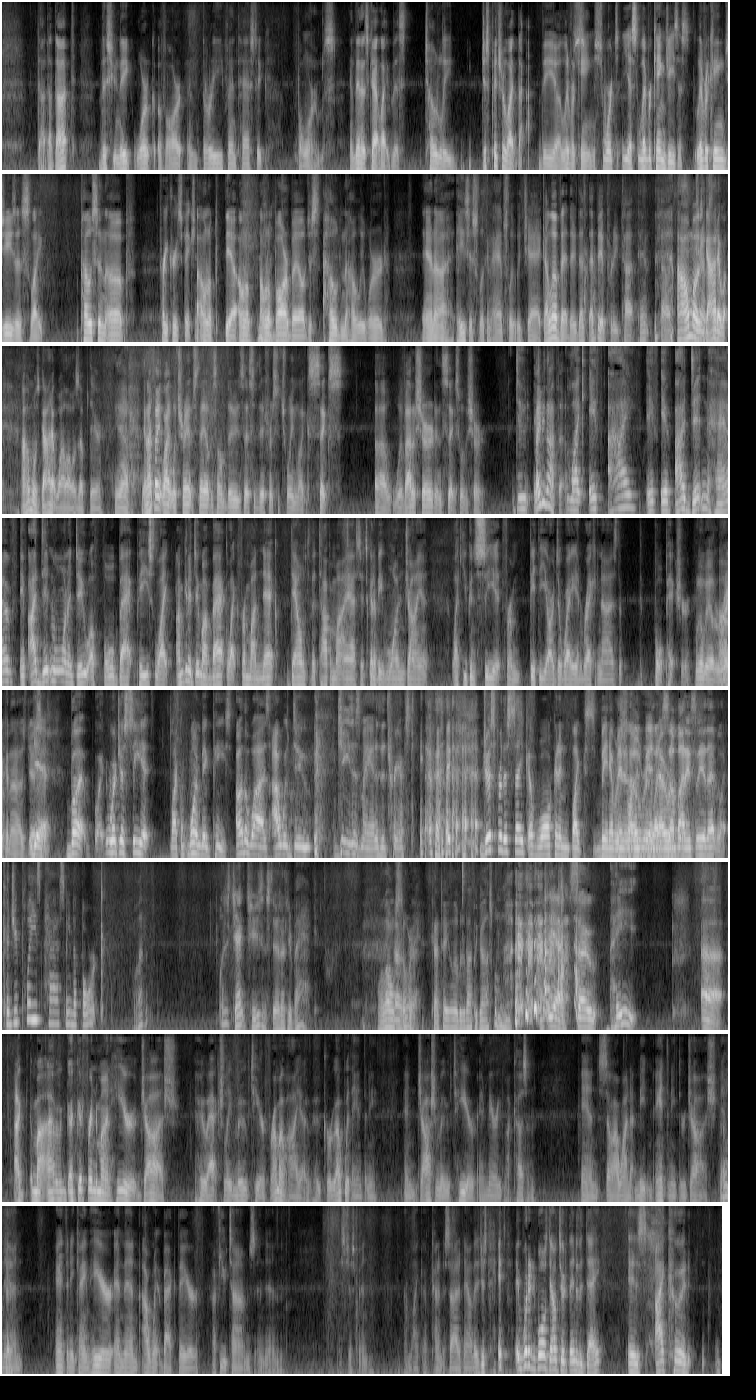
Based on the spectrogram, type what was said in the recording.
dot dot dot this unique work of art in three fantastic forms, and then it's got like this totally just picture like the the uh, Liver King, Schwartz, yes, Liver King Jesus, Liver King Jesus, like posing up pre crucifixion. on a yeah on a on a barbell, just holding the holy word, and uh, he's just looking absolutely jacked. I love that dude. That that'd be a pretty tight tent. Uh, I almost got it. stamp. I almost got it while I was up there. Yeah, and I think like with tramp stamps on dudes, that's the difference between like sex uh, without a shirt and sex with a shirt. Dude, Maybe not though. like if I if if I didn't have if I didn't want to do a full back piece like I'm gonna do my back like from my neck down to the top of my ass it's gonna be one giant like you can see it from 50 yards away and recognize the, the full picture We're gonna be able to um, recognize Jesse. yeah but we'll just see it like one big piece otherwise I would do Jesus man as a tramp stamp just for the sake of walking and like being able to Bending slowly over, bend and like over somebody see that, be like, could you please pass me the fork? what? What is Jack Jesus doing on your back? Well, long story. right. Can I tell you a little bit about the gospel? But yeah, so he, uh, I my I have a good friend of mine here, Josh, who actually moved here from Ohio, who grew up with Anthony, and Josh moved here and married my cousin, and so I wound up meeting Anthony through Josh, and Okay. then Anthony came here, and then I went back there a few times, and then it's just been. I'm like I've kind of decided now that it just it's it, what it boils down to at the end of the day is I could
